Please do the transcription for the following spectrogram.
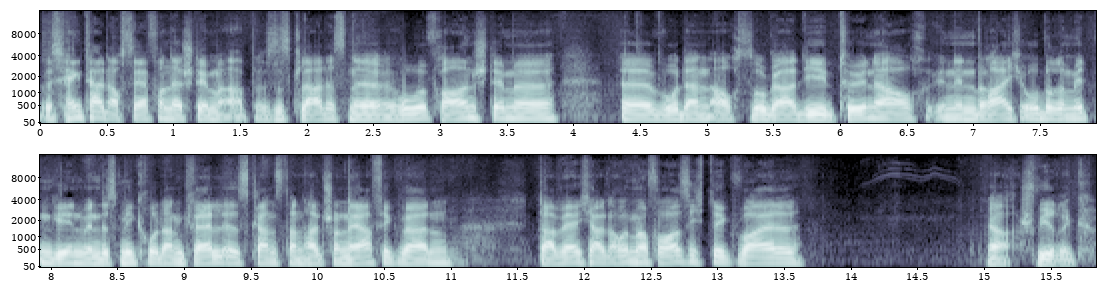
es hängt halt auch sehr von der Stimme ab. Es ist klar, dass eine hohe Frauenstimme, äh, wo dann auch sogar die Töne auch in den Bereich obere Mitten gehen, wenn das Mikro dann grell ist, kann es dann halt schon nervig werden. Da wäre ich halt auch immer vorsichtig, weil ja, schwierig.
